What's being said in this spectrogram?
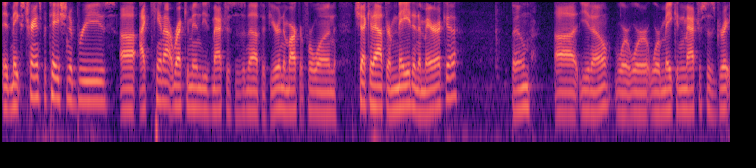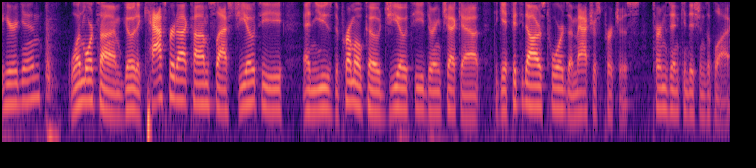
It makes transportation a breeze. Uh, I cannot recommend these mattresses enough. If you're in the market for one, check it out. They're made in America. Boom. Uh, you know, we're, we're we're making mattresses great here again. One more time, go to casper.com slash GOT and use the promo code GOT during checkout to get $50 towards a mattress purchase. Terms and conditions apply.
